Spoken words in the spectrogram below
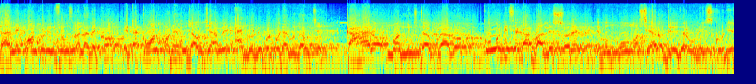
তাহলে কোন কোন ইনফরমেশন হল দেখো এটা কোন পড়িয়া যাচ্ছে আমি অ্যানুয়াল রিপোর্ট পড়িয়া যাচ্ছে কাহার মর্নিং স্টাফ ক্লার্ক কোটি সেটা বালেশ্বরে এবং কো মাসিয়ার দুই হাজার উনিশ কোড়িয়ে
